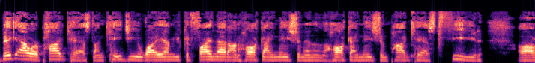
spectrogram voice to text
Big Hour podcast on KGYM. You could find that on Hawkeye Nation and in the Hawkeye Nation podcast feed. Uh,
